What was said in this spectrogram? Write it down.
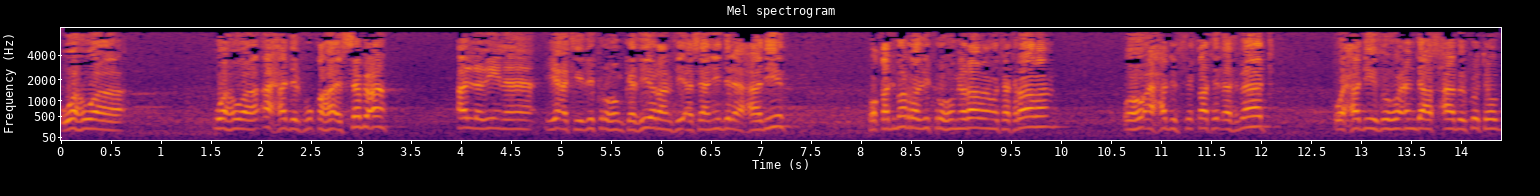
وهو وهو أحد الفقهاء السبعة الذين يأتي ذكرهم كثيرا في أسانيد الأحاديث وقد مر ذكره مرارا وتكرارا وهو أحد الثقات الأثبات وحديثه عند أصحاب الكتب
